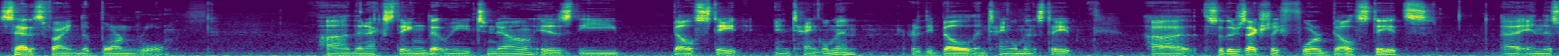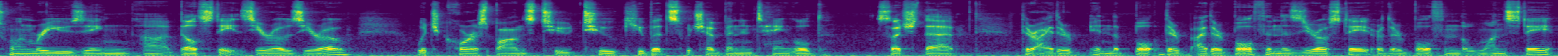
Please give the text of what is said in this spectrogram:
satisfying the Born rule. Uh, the next thing that we need to know is the Bell state entanglement, or the Bell entanglement state. Uh, so there's actually four Bell states. Uh, in this one, we're using uh, Bell state 0, 0, which corresponds to two qubits which have been entangled such that they're either in the bo- they're either both in the zero state or they're both in the one state.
